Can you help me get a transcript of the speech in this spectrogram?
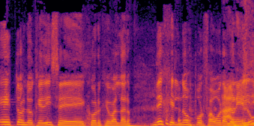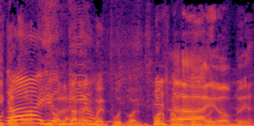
esto es lo que dice Jorge Valdano. Déjennos, por favor, a los Aleluya, médicos Ay, Dios disfrutar del buen fútbol. Por favor. Ay, hombre.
